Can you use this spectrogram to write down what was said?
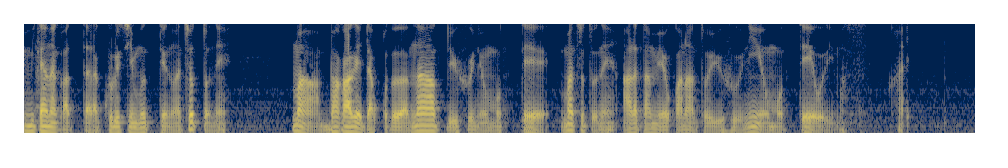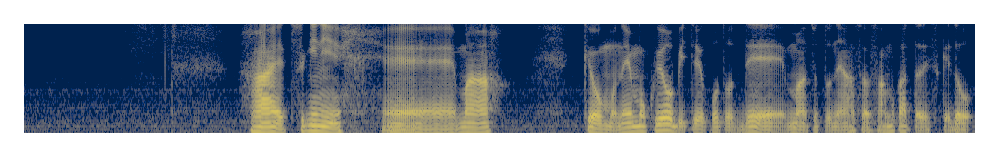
ー、満たなかったら苦しむっていうのはちょっとね、まあ、馬鹿げたことだなというふうに思って、まあちょっとね、改めようかなというふうに思っております。はい。はい、次に、えー、まあ、今日もね、木曜日ということで、まあちょっとね、朝寒かったですけど、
